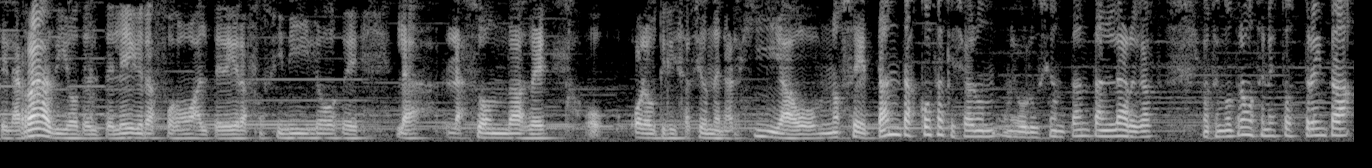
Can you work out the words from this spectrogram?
la radio, del telégrafo al telégrafo sin hilos, de las ondas, de, o, la utilización de energía, o no sé, tantas cosas que llevaron una evolución tan tan largas, nos encontramos en estos 30,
